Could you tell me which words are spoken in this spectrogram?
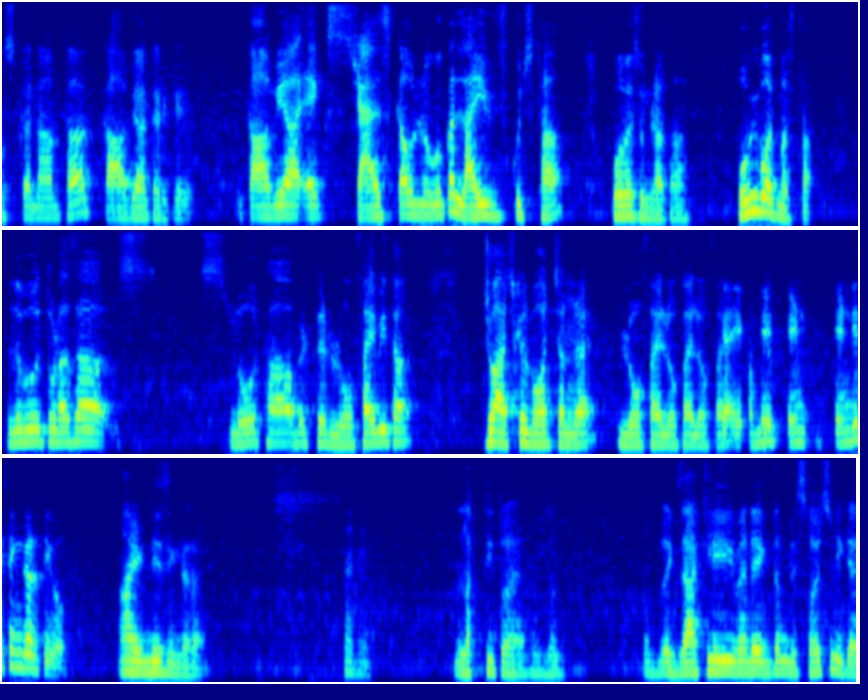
उसका नाम था काव्या करके। काव्या एक्स चैज का उन लोगों का लाइव कुछ था वो मैं सुन रहा था। वो भी बहुत मस्त था। मतलब वो थोड़ा सा स्लो था बट फिर लोफाई भी था जो आजकल बहुत चल रहा है। Lofi lofi lofi indie singer थी वो? हाँ इंडी सिंगर है। हम्म, लगती तो है मतलब। एग्जैक्टली exactly मैंने एकदम रिसर्च नहीं किया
